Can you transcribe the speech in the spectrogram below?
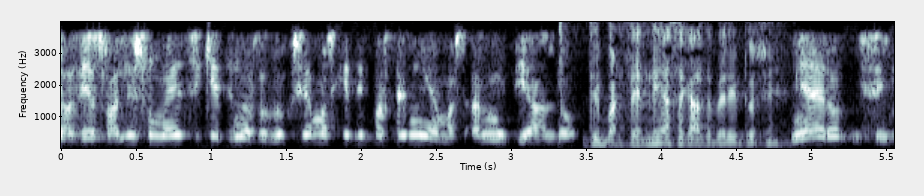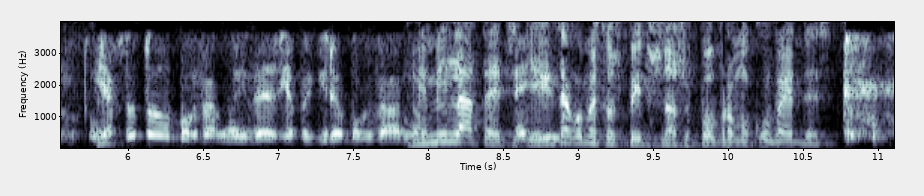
Θα διασφαλίσουμε έτσι και την Ορθοδοξία μας και την Παρθενία μας, αν μη τι άλλο. Την Παρθενία σε κάθε περίπτωση. Μια ερώτηση. Για αυτό το Μπογδανοειδές, για τον κύριο Μπογδάνο. Μην μιλάτε έτσι και ήρθα εγώ μες στο σπίτι σου να σου πω βρωμοκουβέντες.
